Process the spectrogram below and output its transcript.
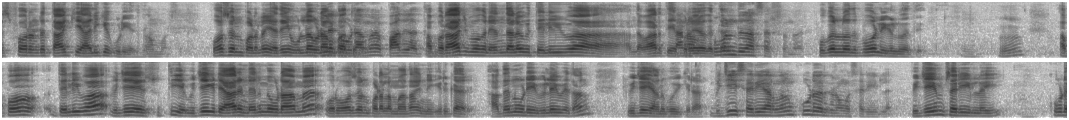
எஸ் ஃபோர் ஹண்ட்ரட் தாக்கி அழிக்கக்கூடியது. ஓசோன் படலம் எதையும் உள்ள விடாம விடாம பாதுகாத்து அப்போ ராஜ்மோகன் எந்த அளவுக்கு தெளிவாக அந்த வார்த்தையை பிரயோகத்தை புகழ்ந்து தான் சார் சொன்னார். புகழ்வது போல் இகழ்வது. ம். அப்போ தெளிவாக விஜயை சுற்றி விஜய்கிட்ட யாரும் நெருங்க விடாம ஒரு ஓசோன் படலமாக தான் இன்னைக்கு இருக்காரு. அதனுடைய விளைவை தான் விஜய் அனுபவிக்கிறார். விஜய் சரியா இருந்தாலும் கூட இருக்கிறவங்க சரியில்லை. விஜயும் சரியில்லை. கூட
